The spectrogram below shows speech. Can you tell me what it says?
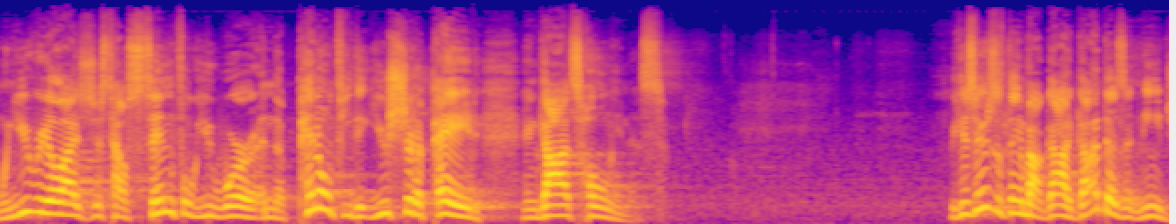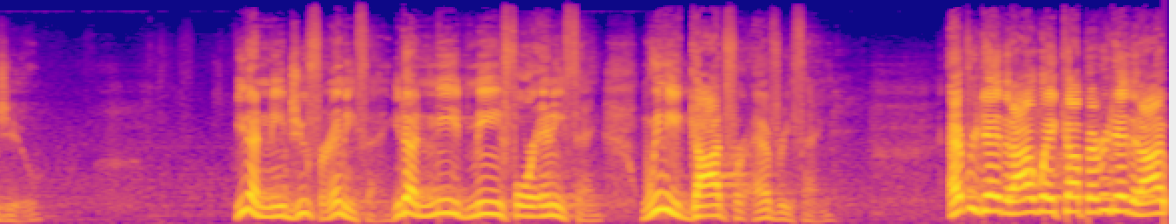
When you realized just how sinful you were and the penalty that you should have paid in God's holiness. Because here's the thing about God God doesn't need you. He doesn't need you for anything. He doesn't need me for anything. We need God for everything. Every day that I wake up, every day that I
